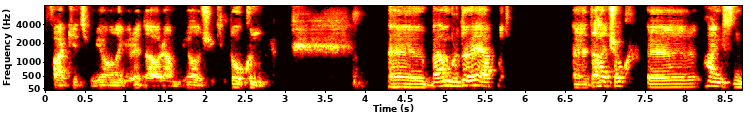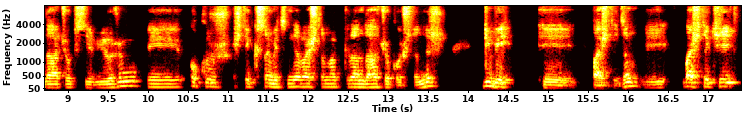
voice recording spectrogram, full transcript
fark etmiyor, ona göre davranmıyor, o şekilde okunmuyor. Ee, ben burada öyle yapmadım. Ee, daha çok e, hangisini daha çok seviyorum? Ee, okur işte kısa metinde başlamaktan daha çok hoşlanır gibi e, başladım. Ee, baştaki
